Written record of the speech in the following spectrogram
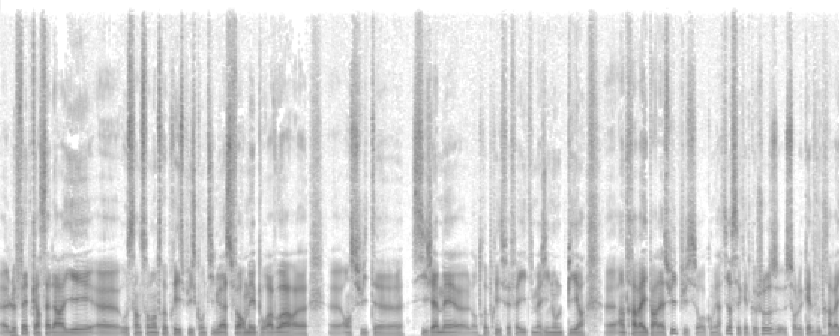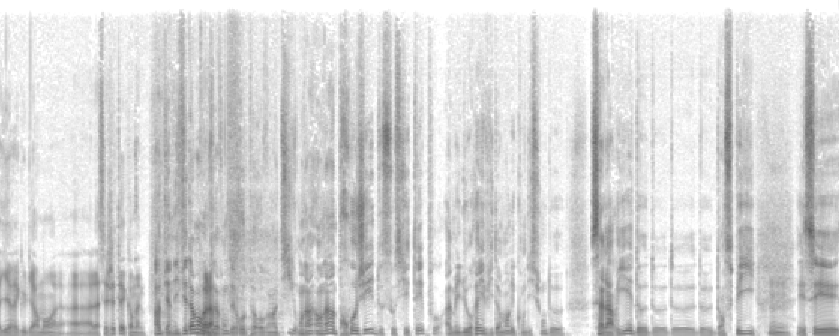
euh, le fait qu'un salarié euh, au sein de son entreprise puisse continuer à se former pour avoir ensuite, si jamais l'entreprise fait faillite, imaginons le pire, un travail par la suite, puisse se reconvertir, c'est quelque chose sur lequel vous travaillez régulièrement à, à- à la CGT quand même. Ah, bien évidemment, Voilà. nous avons des repères automatiques. On a, on a un projet de société pour améliorer évidemment les conditions de salariés de, de- de- de- dans ce pays. Mhm. Et c'est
